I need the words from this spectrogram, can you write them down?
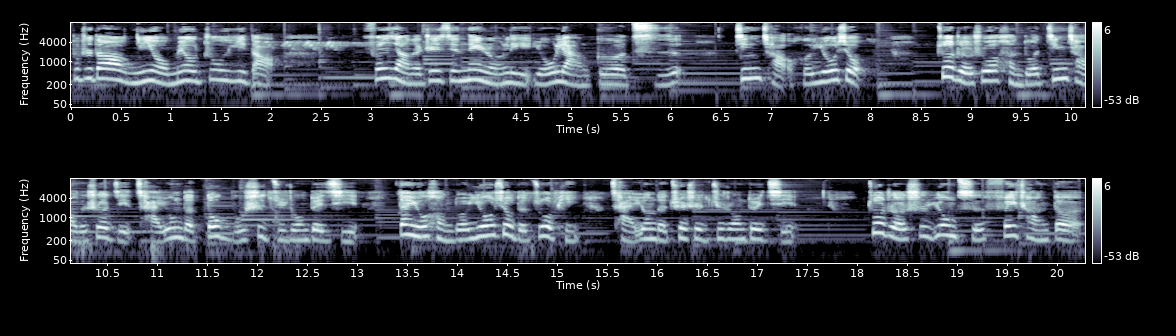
不知道你有没有注意到？分享的这些内容里有两个词，精巧和优秀。作者说，很多精巧的设计采用的都不是居中对齐，但有很多优秀的作品采用的却是居中对齐。作者是用词非常的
